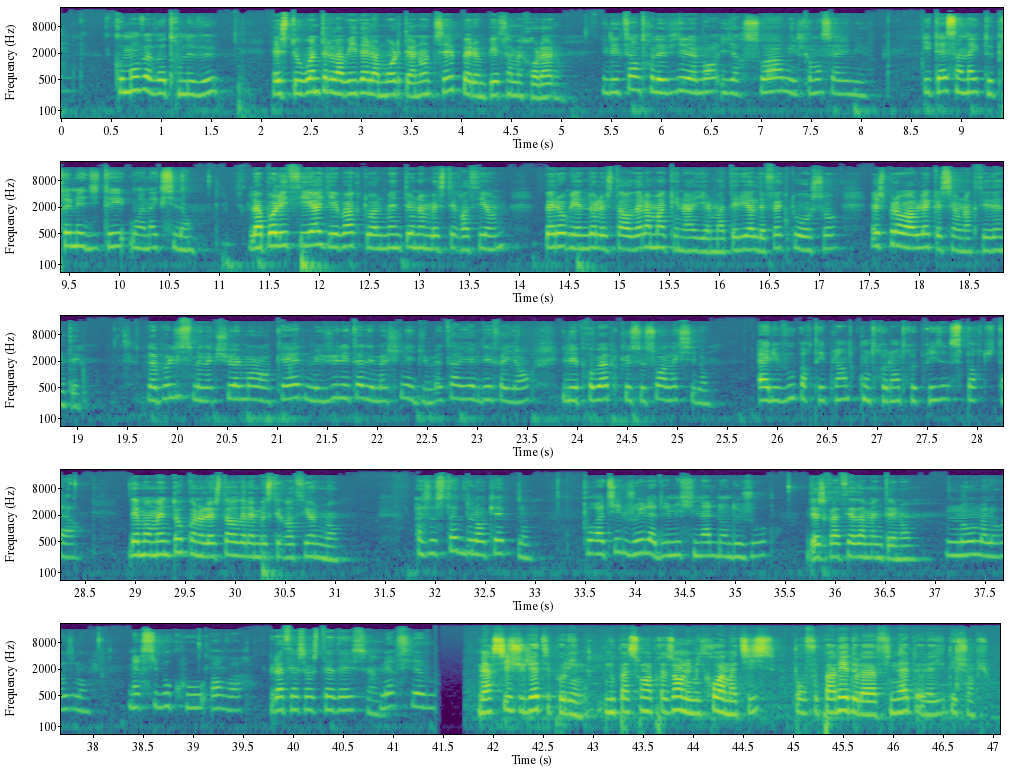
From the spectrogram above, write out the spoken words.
Comment va votre neveu? Estuvo entre la vida y la muerte anoche, pero empieza a mejorar. Il était entre la vie et la mort hier soir, mais il commence à aller mieux. Était-ce un acte prémédité ou un accident? La policía lleva actualmente una investigación, pero viendo el estado de la máquina y el material defectuoso, es probable que sea un accidente. La police mène actuellement l'enquête, mais vu l'état des machines et du matériel défaillant, il est probable que ce soit un accident. Allez-vous porter plainte contre l'entreprise Sport Utah De momento, con el estado de la investigación, no. À ce stade de l'enquête, non. Pourra-t-il jouer la demi-finale dans deux jours? Desgraciadamente, no. Non, malheureusement. Merci beaucoup. Au revoir. Gracias a ustedes. Merci à vous. Merci Juliette et Pauline. Nous passons à présent le micro à Mathis pour vous parler de la finale de la Ligue des Champions.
